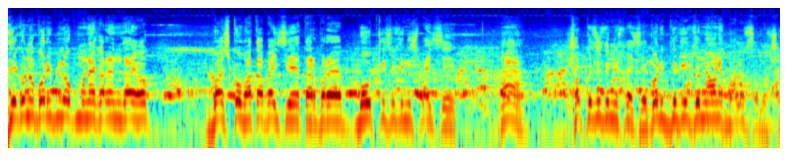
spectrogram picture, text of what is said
যে কোনো গরিব লোক মনে করেন যাই হোক, বয়স্ক ভাতা পাইছে, তারপরে বহুত কিছু জিনিস পাইছে হ্যাঁ? সব কিছু জিনিস পাইছে। গরিব দুঃখীর জন্য অনেক ভালো চলেছে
